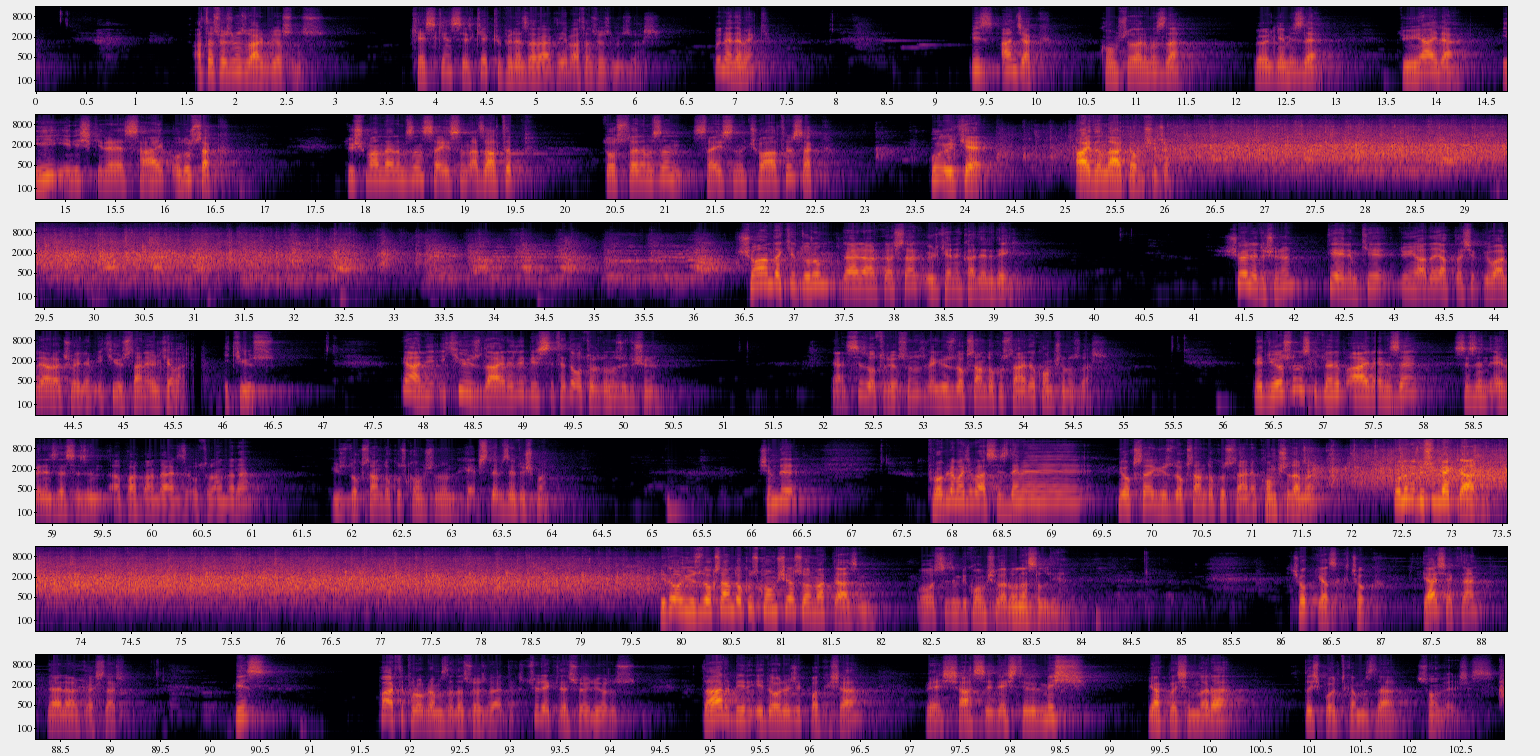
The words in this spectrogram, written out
Atasözümüz var biliyorsunuz. Keskin sirke küpüne zarar diye bir atasözümüz var. Bu ne demek? Biz ancak komşularımızla, bölgemizle, dünyayla iyi ilişkilere sahip olursak, düşmanlarımızın sayısını azaltıp dostlarımızın sayısını çoğaltırsak bu ülke aydınlığa kavuşacak. Şu andaki durum değerli arkadaşlar ülkenin kaderi değil. Şöyle düşünün, diyelim ki dünyada yaklaşık yuvarlayarak söyleyeyim 200 tane ülke var. 200. Yani 200 daireli bir sitede oturduğunuzu düşünün. Yani siz oturuyorsunuz ve 199 tane de komşunuz var. Ve diyorsunuz ki dönüp ailenize, sizin evinizde, sizin apartman dairenizde oturanlara 199 komşunun hepsi de bize düşman. Şimdi problem acaba sizde mi yoksa 199 tane komşuda mı? Bunu bir düşünmek lazım. Bir de o 199 komşuya sormak lazım. O sizin bir komşu var o nasıl diye. Çok yazık çok. Gerçekten değerli arkadaşlar biz parti programımızda da söz verdik. Sürekli söylüyoruz. Dar bir ideolojik bakışa ve şahsileştirilmiş yaklaşımlara dış politikamızda son vereceğiz.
